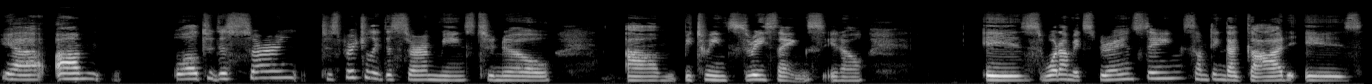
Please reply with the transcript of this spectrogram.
Yeah. Um, well, to discern, to spiritually discern means to know um, between three things, you know, is what I'm experiencing something that God is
